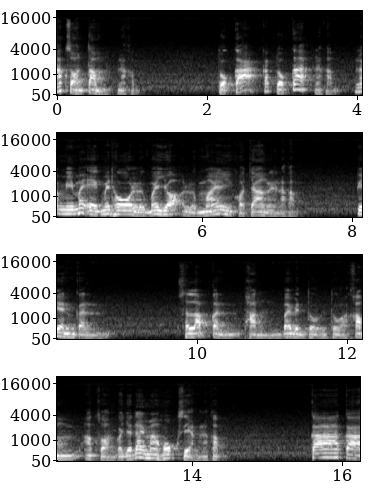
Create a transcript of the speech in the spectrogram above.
อักษรต่ำนะครับ ตัวกะกับตัวกะนะครับ แล้วมีไม่เอกไม่โทหรือไม่เยาะหรือไม่ขอจ้างเลยนะครับ เปลี่ยนกันสลับกันพันไปเป็นตัวเป็นตัวคำอักษรก็จะได้มาหกเสียงนะครับกากา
